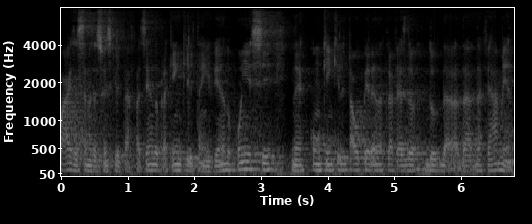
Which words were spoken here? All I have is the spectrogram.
quais as transações que ele está fazendo, para quem que ele está enviando, conhecer né, com quem que ele está operando através do, do, da, da, da ferramenta.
